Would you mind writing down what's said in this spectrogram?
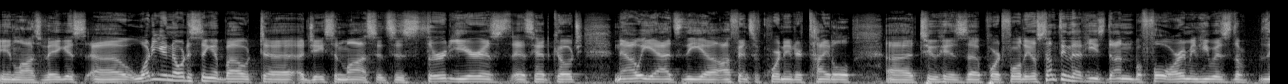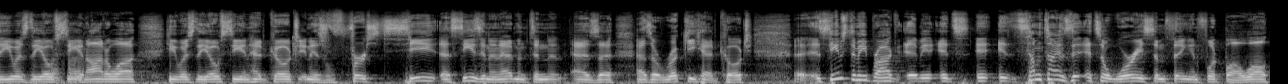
in Las Vegas. Uh, what are you noticing about uh, Jason Maas? It's his third year as, as head coach. Now he adds the uh, offensive coordinator title uh, to his uh, portfolio, something that he's done before. I mean, he was the, the he was the OC in uh-huh. Ottawa. He was the OC and head coach in his first se- season in Edmonton as a as a rookie head coach. it seems to me, Brock I mean, it's it, it, sometimes it's a worrisome thing in football. Well,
